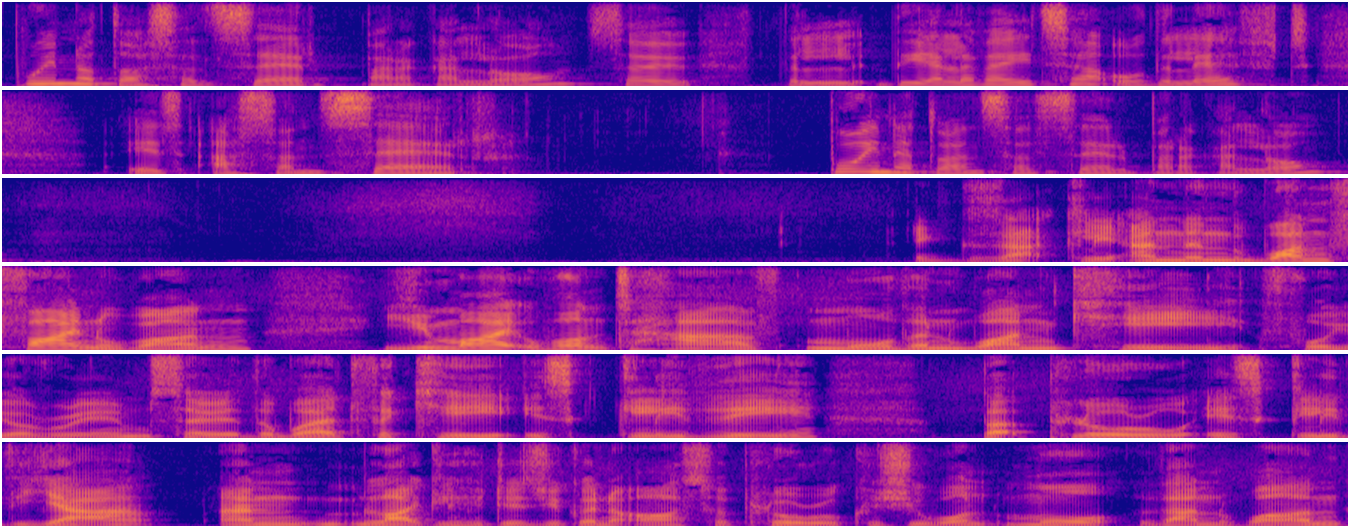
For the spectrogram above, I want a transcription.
Πού είναι το ascenseur παρακαλώ? So the, the elevator or the lift is ascenseur. Πού είναι το ascenseur παρακαλώ? Exactly. And then the one final one you might want to have more than one key for your room. So the word for key is klidi, but plural is klidya. And likelihood is you're going to ask for plural because you want more than one.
